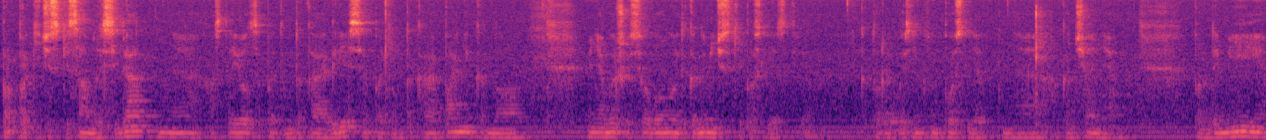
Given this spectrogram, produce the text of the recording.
практически сам за себя э, остается, поэтому такая агрессия, поэтому такая паника, но меня больше всего волнуют экономические последствия, которые возникнут после э, окончания пандемии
